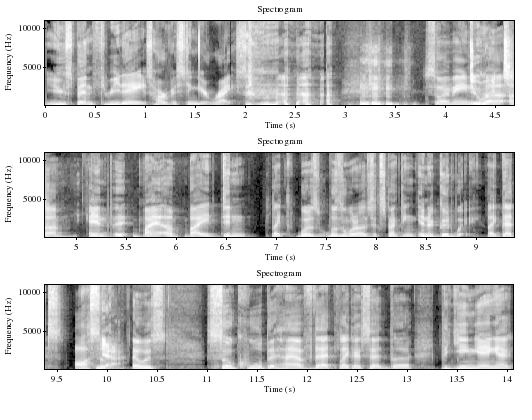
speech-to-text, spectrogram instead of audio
you spend three days harvesting your rice. so I mean, Do uh, it. uh, and by uh, by didn't like was wasn't what I was expecting in a good way. Like that's awesome. Yeah. that was so cool to have that. Like I said, the the yin yang a-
